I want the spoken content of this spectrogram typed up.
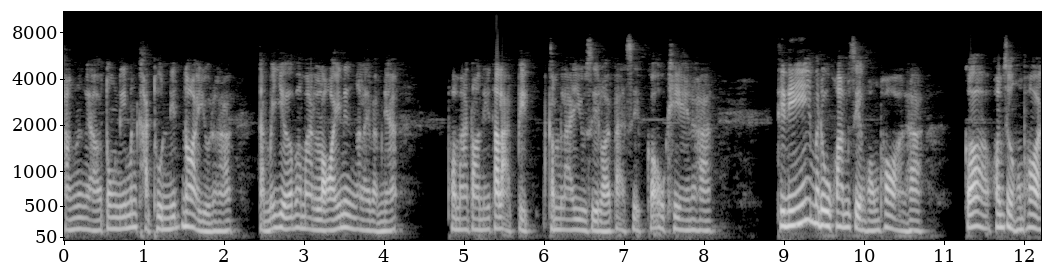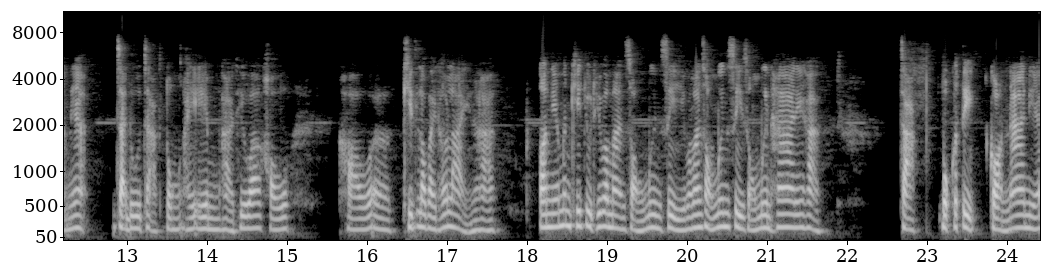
ครั้งหนึ่งแล้ว ตรงนี้มันขาดทุนนิดหน่อยอยู่นะคะ แต่ไม่เยอะประมาณร้อยหนึ่งอะไรแบบเนี้ย พอมาตอนนี้ตลาดปิดกำไรอยู่ 480 ก็โอเคนะคะ ทีนี้มาดูความเสี่ยงของพอร์ตค่ะ ก็ความเสี่ยงของพอร์ตเนี่ยจะดูจากตรง IM ค่ะ ที่ว่าเขา เขาเอ่อคิดเราไปเท่าไหร่นะคะ ตอนนี้มันคิดอยู่ที่ประมาณ 24,000ประมาณ 24,000 25,000นี่ค่ะ จากปกติก่อนหน้านี้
